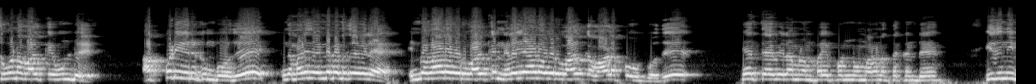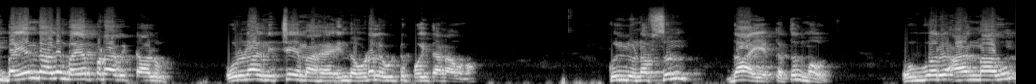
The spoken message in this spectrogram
சுவன வாழ்க்கை உண்டு. அப்படி இருக்கும்போது இந்த மனிதன் என்ன பண்ண தேவையில்லை? இன்பமான ஒரு வாழ்க்கை நிலையான ஒரு வாழ்க்கை வாழ போகும்போது ஏன் தேவையில்லாம நம்ம பயப்படணும் மரணத்தை கண்டு? இது நீ பயந்தாலும் பயப்படாவிட்டாலும் ஒரு நாள் நிச்சயமாக இந்த உடலை விட்டு போய்தான் ஆகணும். குல்லு நஃப்சுன் தாயக்கத்துல் மவுத் ஒவ்வொரு ஆன்மாவும்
